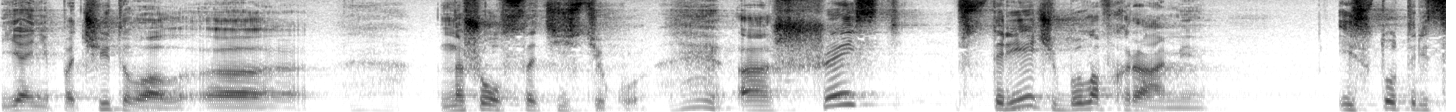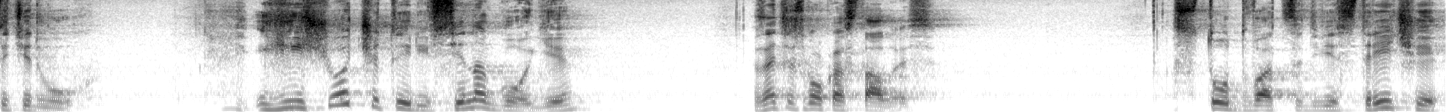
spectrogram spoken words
Я не подсчитывал, э, нашел статистику. А шесть встреч было в храме из 132. И еще четыре в синагоге. Знаете, сколько осталось? 122 встречи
